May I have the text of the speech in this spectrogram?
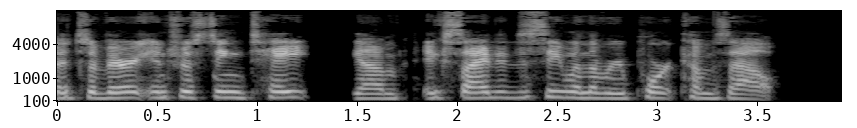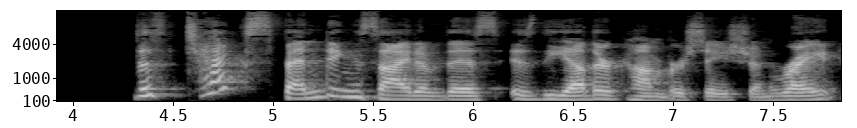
It's a very interesting take. I'm excited to see when the report comes out. The tech spending side of this is the other conversation, right?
